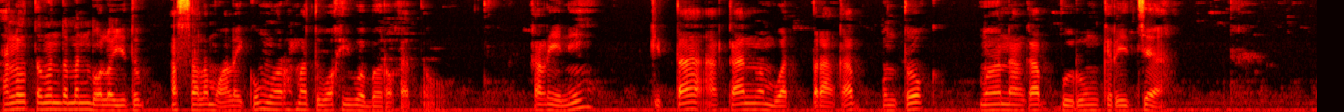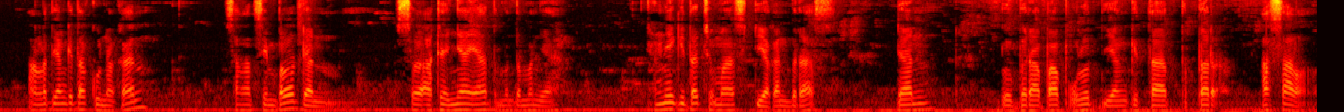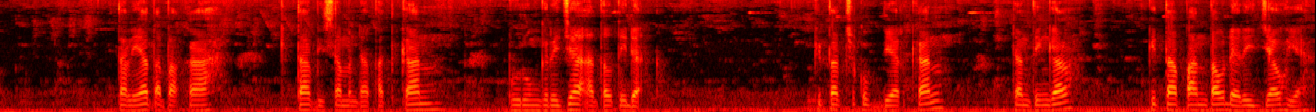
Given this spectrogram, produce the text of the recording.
Halo teman-teman Bolo YouTube Assalamualaikum warahmatullahi wabarakatuh. Kali ini kita akan membuat perangkap untuk menangkap burung gereja. Alat yang kita gunakan sangat simpel dan seadanya ya teman-teman ya. Ini kita cuma sediakan beras dan beberapa pulut yang kita tebar asal. Kita lihat apakah kita bisa mendapatkan burung gereja atau tidak. Kita cukup biarkan dan tinggal kita pantau dari jauh ya.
